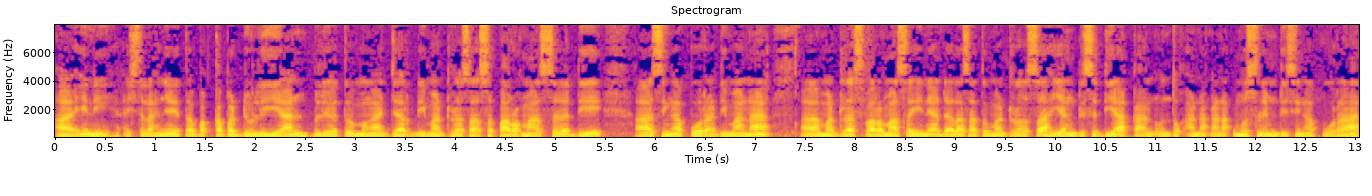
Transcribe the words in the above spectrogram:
uh, ini istilahnya itu apa? Kepedulian. Beliau itu mengajar di madrasah separuh masa di uh, Singapura di mana uh, madrasah separuh masa ini adalah satu madrasah yang disediakan untuk anak-anak muslim di Singapura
